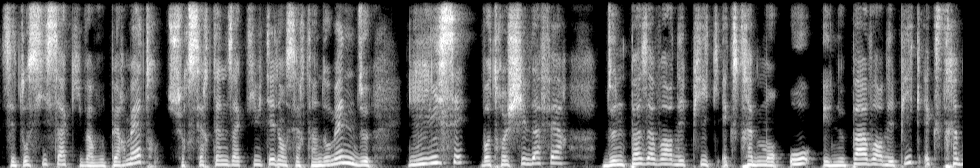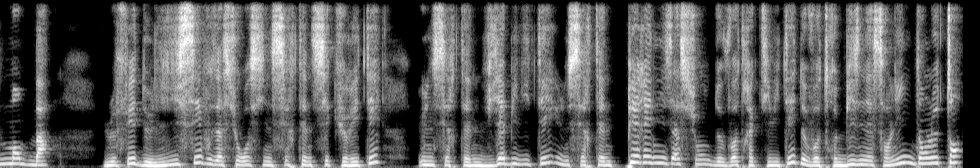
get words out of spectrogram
C'est aussi ça qui va vous permettre, sur certaines activités dans certains domaines, de lisser votre chiffre d'affaires, de ne pas avoir des pics extrêmement hauts et ne pas avoir des pics extrêmement bas. Le fait de lisser vous assure aussi une certaine sécurité, une certaine viabilité, une certaine pérennisation de votre activité, de votre business en ligne dans le temps.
